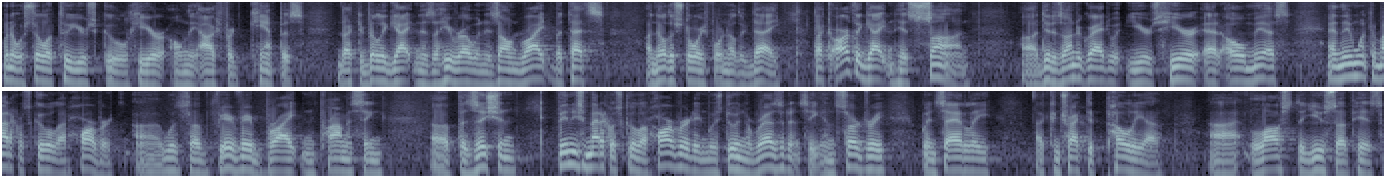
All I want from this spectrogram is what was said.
when it was still a two-year school here on the Oxford campus. Dr. Billy Guyton is a hero in his own right, but that's another story for another day. Dr. Arthur Guyton, his son, uh, did his undergraduate years here at Ole Miss, and then went to medical school at Harvard. Uh, was a very, very bright and promising uh, physician. Finished medical school at Harvard and was doing a residency in surgery when sadly uh, contracted polio. Uh, lost the use of his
